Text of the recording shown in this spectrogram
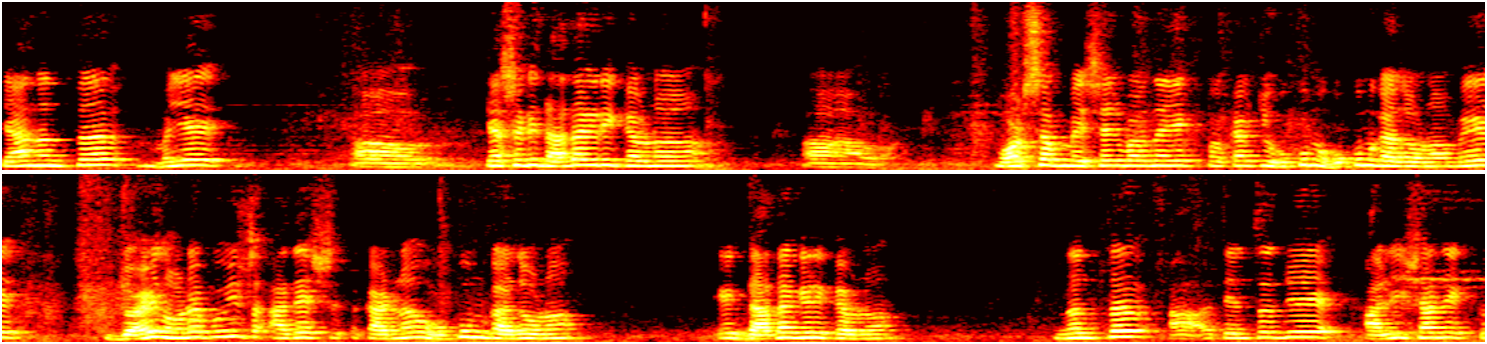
त्यानंतर म्हणजे त्यासाठी दादागिरी करणं व्हॉट्सअप मेसेजवरनं एक प्रकारची हुकूम हुकूम गाजवणं. म्हणजे जॉईन होण्यापूर्वीच आदेश काढणं हुकूम गाजवणं एक दादागिरी करणं. नंतर त्यांचं जे आलिशान एक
